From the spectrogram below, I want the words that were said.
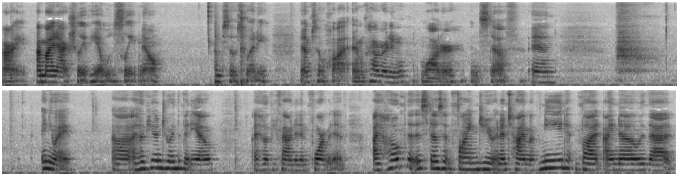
Alright, I might actually be able to sleep now. I'm so sweaty I'm so hot I'm covered in water and stuff and anyway, uh, I hope you enjoyed the video. I hope you found it informative. I hope that this doesn't find you in a time of need, but I know that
